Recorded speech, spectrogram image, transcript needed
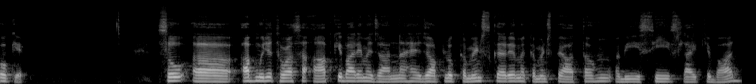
ओके सो अब मुझे थोड़ा सा आपके बारे में जानना है। जो आप लोग कमेंट्स कर रहे हो मैं कमेंट्स पे आता हूँ अभी इसी स्लाइड के बाद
